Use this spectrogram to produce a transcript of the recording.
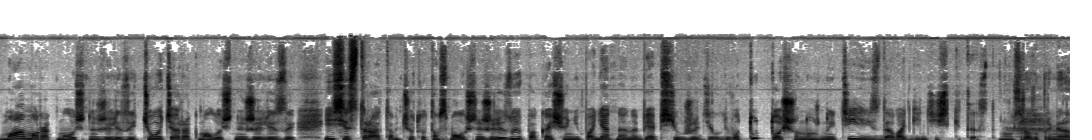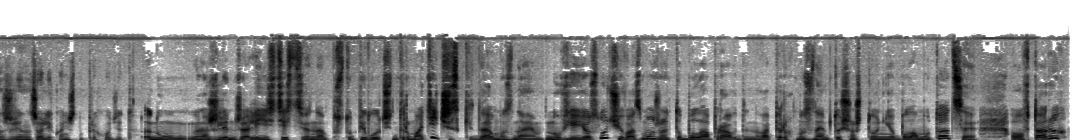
мама – рак молочной железы, тетя – рак молочной железы, и сестра там что-то там с молочной железой, пока еще непонятно, на биопсию уже делали. Вот тут точно нужно идти и сдавать генетический тест. Ну, сразу пример Анжелины Джоли, конечно, приходит. Ну, Анжелина Джоли, естественно, поступила очень драматически, да, мы знаем. Но в ее случае, возможно, это было оправдано. Во-первых, мы знаем точно, что у нее была мутация, а во-вторых,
